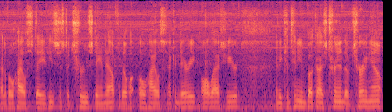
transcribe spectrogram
out of Ohio State. He's just a true standout for the Ohio secondary all last year. And he continued Buckeyes' trend of churning out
